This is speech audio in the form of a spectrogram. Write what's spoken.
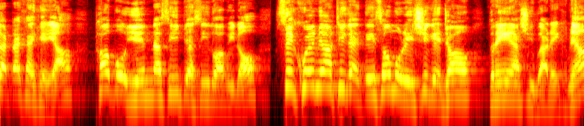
ကတိုက်ခိုက်ခဲ့ရာထောက်ပို့ရင်နှစ်စီးပျက်စီးသွားပြီးတော့စစ်ခွေးများထိခိုက်ဒေဆုံးမှုတွေရှိခဲ့ကြောင်းသတင်းရရှိပါတယ်ခင်ဗျာ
